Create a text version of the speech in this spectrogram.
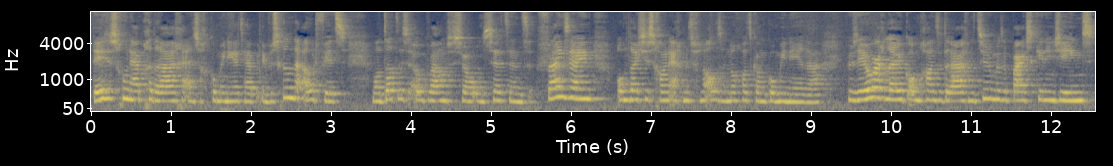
deze schoenen heb gedragen en ze gecombineerd heb in verschillende outfits. Want dat is ook waarom ze zo ontzettend fijn zijn. Omdat je ze gewoon echt met van alles en nog wat kan combineren. Ik vind ze heel erg leuk om gewoon te dragen. Natuurlijk met een paar skinny jeans.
